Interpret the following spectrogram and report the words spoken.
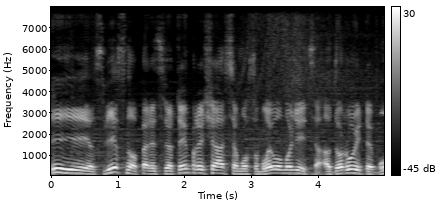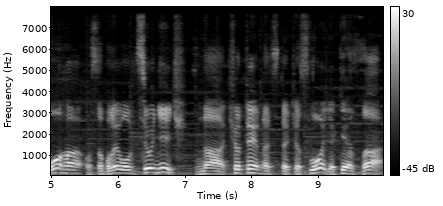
І, звісно, перед святим причастям особливо моліться, адоруйте Бога, особливо в цю ніч на 14 число, яке за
